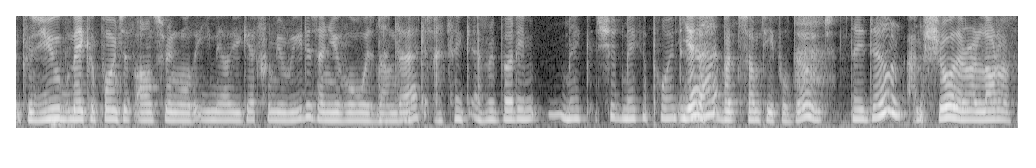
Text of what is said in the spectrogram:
Because you make a point of answering all the email you get from your readers, and you've always done I think, that. I think everybody make should make a point of Yes, but some people don't. they don't. I'm sure there are a lot of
